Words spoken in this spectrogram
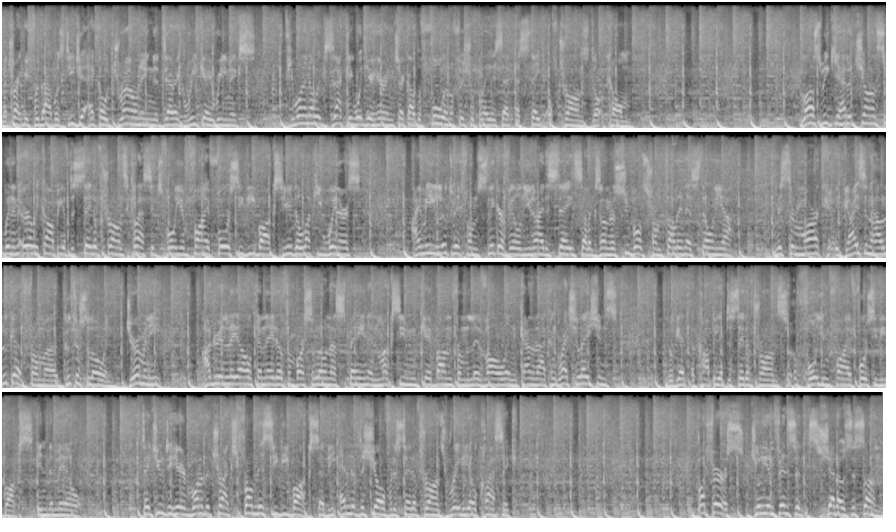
The track before that was DJ Eco Drowning, the Derek Rike remix. If you want to know exactly what you're hearing, check out the full and official playlist at astateoftrance.com. Last week you had a chance to win an early copy of the State of Trance Classics Volume 5 4 CD box. Here the lucky winners. Aimee Ludwig from Slickerville, United States. Alexander Subots from Tallinn, Estonia. Mr. Mark Geisenhaluke from uh, Gütersloh in Germany. Adrian Leal Canedo from Barcelona, Spain. And Maxime Keban from Laval in Canada. Congratulations. You'll get a copy of the State of Trance Volume 5 4 CD box in the mail. Stay tuned to hear one of the tracks from this CD box at the end of the show for the State of Trance Radio Classic. But first, Julian Vincent, Shadows the Sun.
